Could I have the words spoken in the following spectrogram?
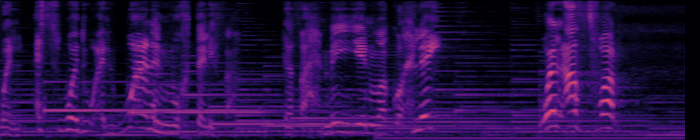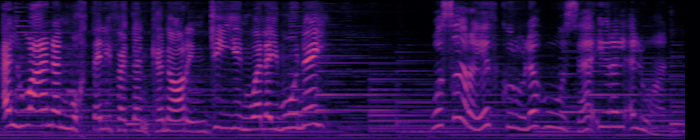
والأسود ألوانا مختلفة كفحمي وكحلي والأصفر ألوانا مختلفة كنارنجي وليموني؟ وصار يذكر له سائر الألوان.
